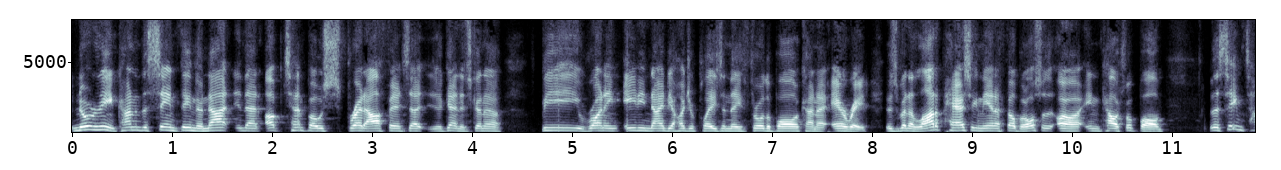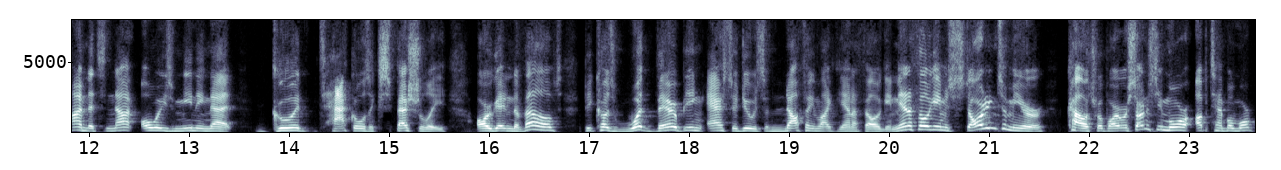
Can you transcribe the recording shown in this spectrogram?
Notre Dame, kind of the same thing. They're not in that up tempo spread offense that, again, is going to be running 80, 90, 100 plays and they throw the ball kind of air raid. There's been a lot of passing in the NFL, but also uh, in college football. But at the same time, that's not always meaning that good tackles, especially, are getting developed because what they're being asked to do is nothing like the NFL game. The NFL game is starting to mirror college football. We're starting to see more up tempo, more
